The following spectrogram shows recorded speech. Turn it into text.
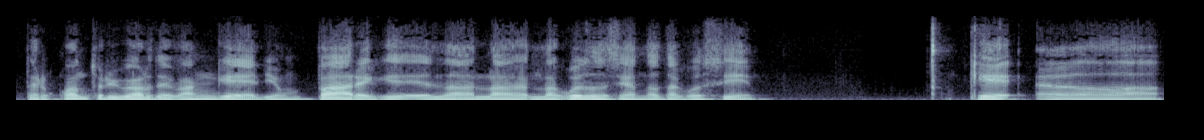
per quanto riguarda Evangelion, pare che la, la- la cosa sia andata così: che uh,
